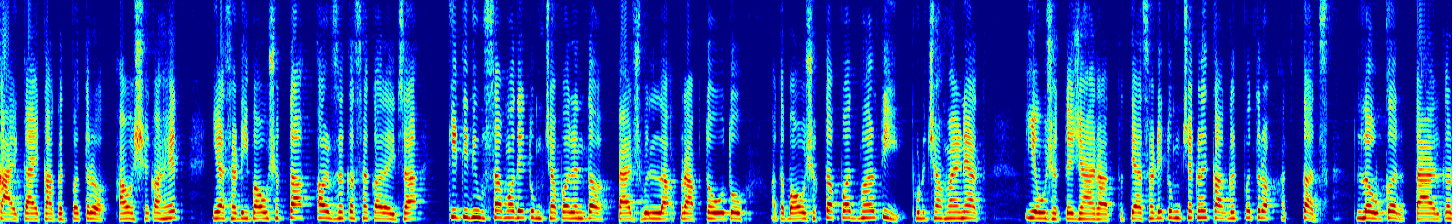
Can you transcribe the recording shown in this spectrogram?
काय काय कागदपत्र आवश्यक आहेत? यासाठी पाहू शकता अर्ज कसा करायचा? किती दिवसामध्ये तुमच्यापर्यंत पॅच बिलला प्राप्त होतो? आता पाहू शकता पदभरती पुढच्या महिन्यात येऊ शकते जाहिरात. तर त्यासाठी तुमच्याकडे कागदपत्र आत्ताच लवकर तयार कर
